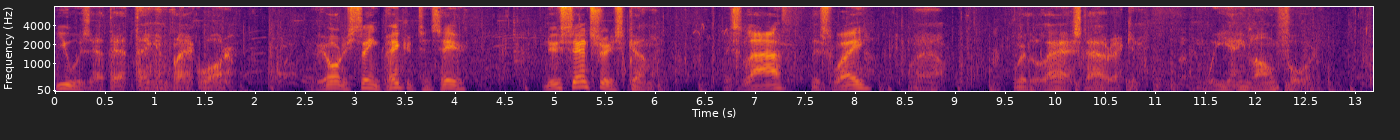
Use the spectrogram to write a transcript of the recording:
you was at that thing in Blackwater. We already seen Pinkertons here. New century's coming. This life, this way, well, we're the last, I reckon. And we ain't long for it.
